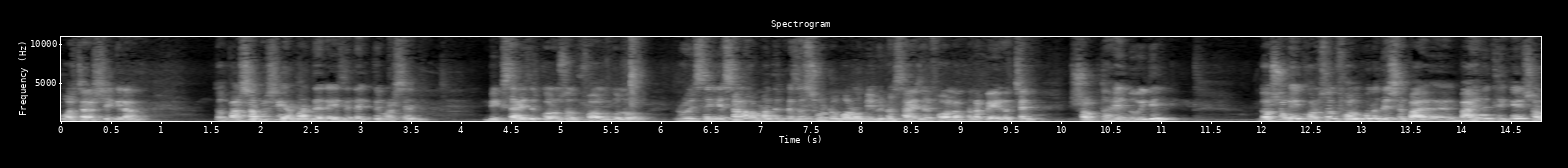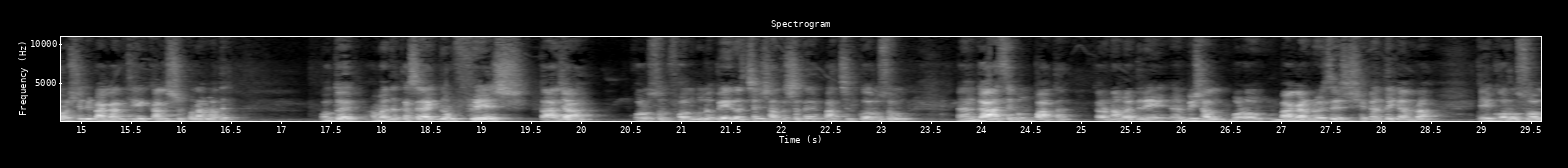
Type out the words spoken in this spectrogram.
পঁচাশি গ্রাম। তো পাশাপাশি আমাদের এই যে দেখতে পাচ্ছেন বিগ সাইজের করসল ফলগুলো রয়েছে। এছাড়াও আমাদের কাছে ছোট, বড় বিভিন্ন সাইজের ফল আপনারা পেয়ে যাচ্ছেন। সপ্তাহে দুই দিন। দর্শক, এই করসল ফলগুলো দেশের বাই- বাইরে থেকে, সরাসরি বাগান থেকে কালেকশন করে আমাদের। অতএব আমাদের কাছে একদম ফ্রেশ তাজা করসল ফলগুলো পেয়ে যাচ্ছেন। সাথে সাথে পাচ্ছেন করসল গাছ এবং পাতা। কারণ আমাদের বিশাল বড় বাগান রয়েছে, সেখান থেকে আমরা এই করসল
